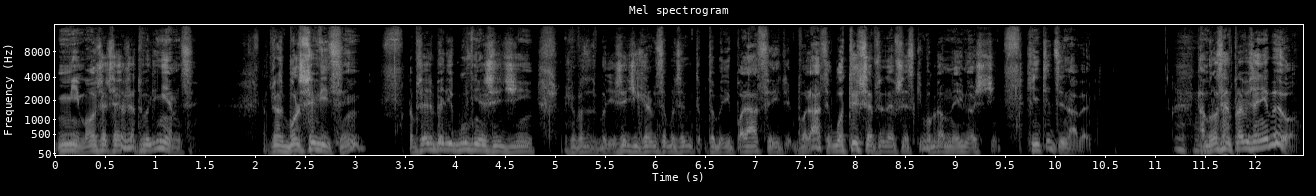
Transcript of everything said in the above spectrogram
Mimo, że, że to byli Niemcy. Natomiast bolszewicy to przecież byli głównie Żydzi, to byli Żydzi, kierownicy to, to byli Polacy, Polacy, Łotysze przede wszystkim w ogromnej ilości, Chińczycy nawet. Tam Rosjan prawie że nie było.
